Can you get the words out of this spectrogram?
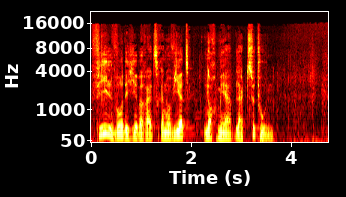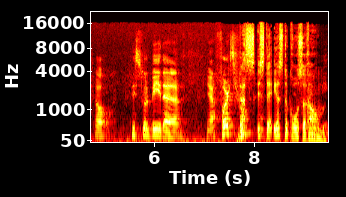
Viel wurde hier bereits renoviert, noch mehr bleibt zu tun. So, this will be the das ist der erste große Raum.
